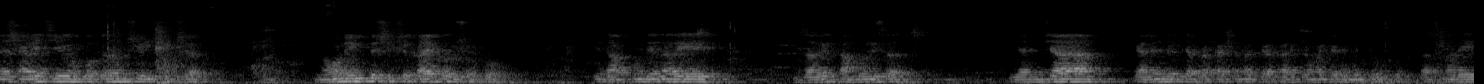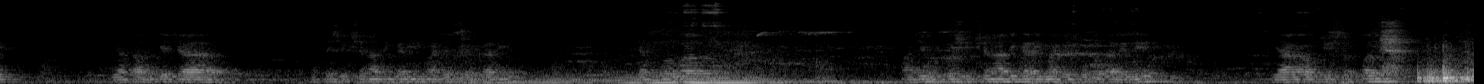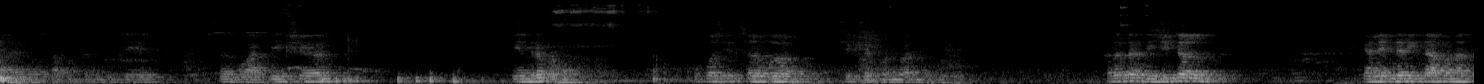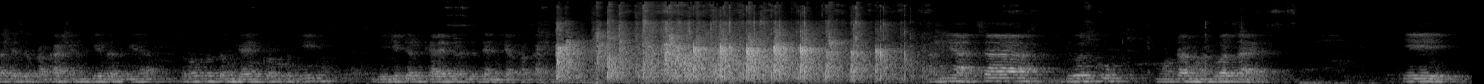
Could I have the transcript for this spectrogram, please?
या शाळेचे उपक्रमशील शिक्षक. नवनियुक्त शिक्षक काय करू शकतो? हे दाखवून देणारे जावेद तांबोळी सर यांच्या कॅलेंडरच्या प्रकाशनाच्या कार्यक्रमाच्या निमित्त उपस्थित असणारे या तालुक्याच्या मुख्य शिक्षणाधिकारी माझ्या सहकारी त्याचबरोबर माझे उपशिक्षणाधिकारी माझ्यासोबत आलेले. या गावचे सरपंच सर्व अध्यक्ष केंद्र प्रमुख. उपस्थित सर्व शिक्षक बंधवांनो खरं तर डिजिटल कॅलेंडर इथं आपण आता त्याचं प्रकाशन केलं. मी सर्वप्रथम जाहीर करतो की डिजिटल कॅलेंडरचं त्यांच्या प्रकाशन. आणि आजचा दिवस खूप मोठा महत्त्वाचा आहे की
